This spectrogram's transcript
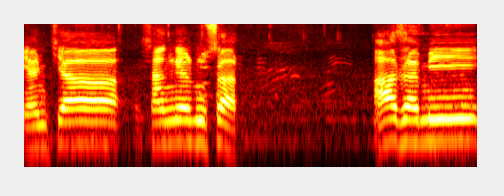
यांच्या सांगण्यानुसार आज आम्ही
